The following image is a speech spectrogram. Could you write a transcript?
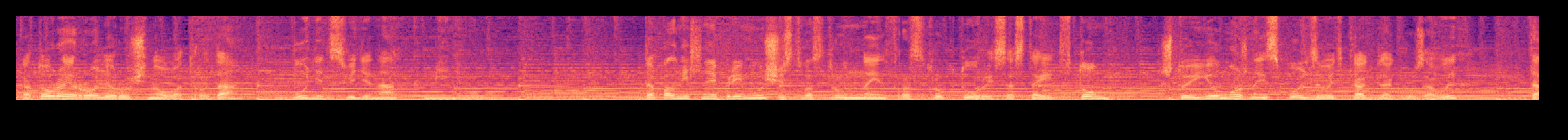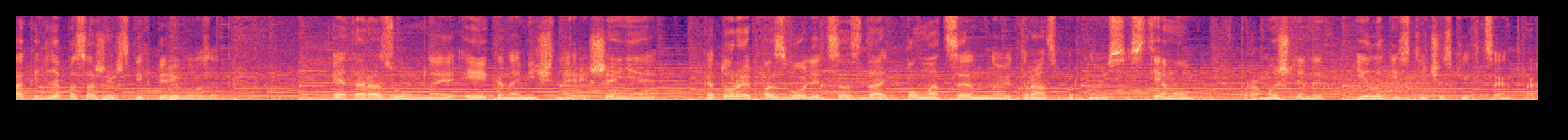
в которой роль ручного труда будет сведена к минимуму. Дополнительное преимущество струнной инфраструктуры состоит в том, что ее можно использовать как для грузовых, так и для пассажирских перевозок. Это разумное и экономичное решение, которое позволит создать полноценную транспортную систему в промышленных и логистических центрах.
